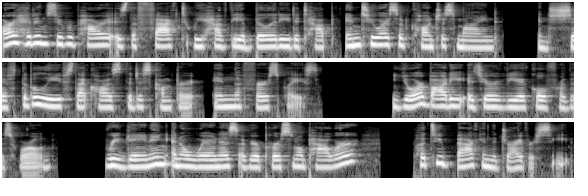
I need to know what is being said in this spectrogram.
Our hidden superpower is the fact we have the ability to tap into our subconscious mind and shift the beliefs that cause the discomfort in the first place. Your body is your vehicle for this world. Regaining an awareness of your personal power puts you back in the driver's seat,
